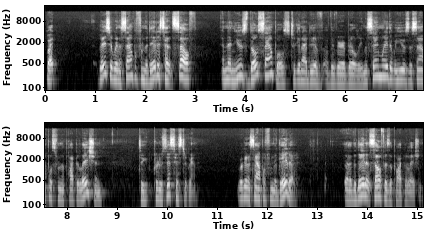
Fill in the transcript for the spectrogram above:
But basically, we're going to sample from the data set itself and then use those samples to get an idea of, of the variability in the same way that we use the samples from the population to produce this histogram. We're going to sample from the data. Uh, the data itself is the population.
